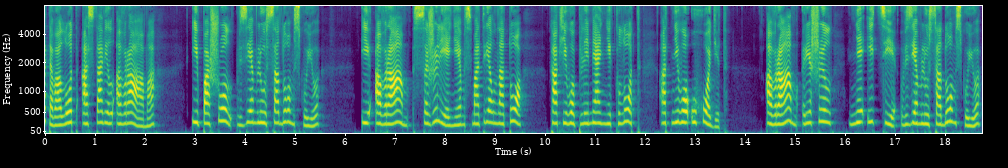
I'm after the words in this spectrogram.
этого Лот оставил Авраама и пошел в землю Содомскую, и Авраам с сожалением смотрел на то, как его племянник Лот от него уходит. Авраам решил не идти в землю Содомскую,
